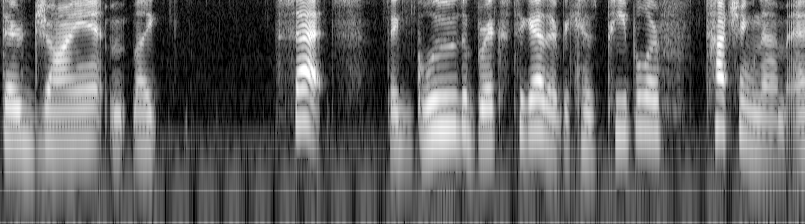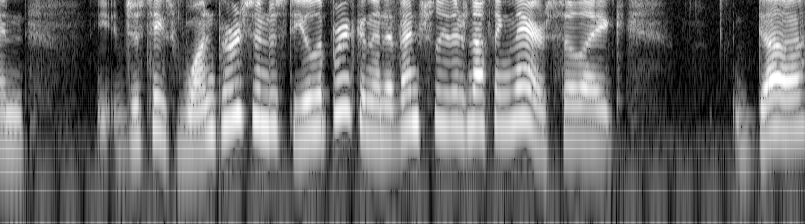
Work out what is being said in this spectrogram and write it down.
their giant like sets. They glue the bricks together because people are f- touching them and it just takes one person to steal a brick and then eventually there's nothing there. So like duh.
